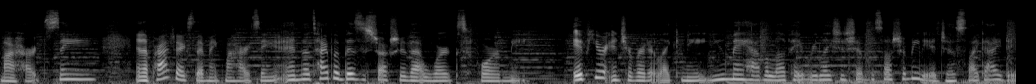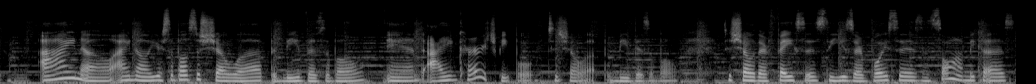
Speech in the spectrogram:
my heart sing, and the projects that make my heart sing, and the type of business structure that works for me. If you're introverted like me, you may have a love hate relationship with social media, just like I do. I know, I know you're supposed to show up and be visible, and I encourage people to show up and be visible, to show their faces, to use their voices, and so on, because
